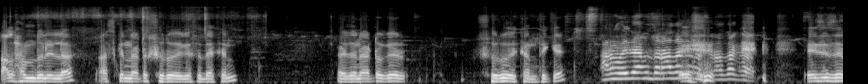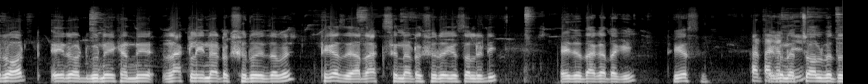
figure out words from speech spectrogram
আলহামদুলিল্লাহ আজকের নাটক শুরু হয়ে গেছে দেখেন। এই যে নাটকের শুরু এখান থেকে। এই যে যে রড এই রডগুলো এখানে রাখলেই নাটক শুরু হয়ে যাবে ঠিক আছে? আর রাখছে নাটক শুরু হয়ে গেছে অলরেডি এই যে দাগাদাগি ঠিক আছে? এগুলো চলবে তো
